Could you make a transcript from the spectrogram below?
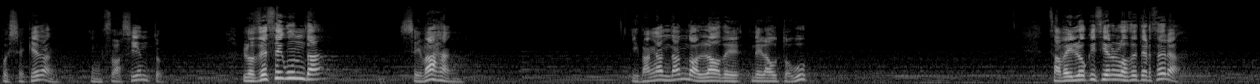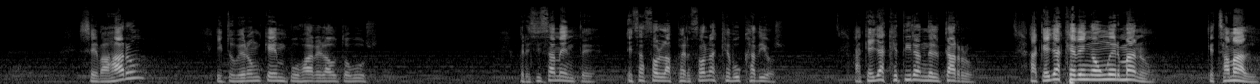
pues se quedan en su asiento. Los de segunda se bajan y van andando al lado del autobús. ¿Sabéis lo que hicieron los de tercera? Se bajaron y tuvieron que empujar el autobús. Precisamente esas son las personas que busca Dios. Aquellas que tiran del carro. Aquellas que ven a un hermano que está mal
